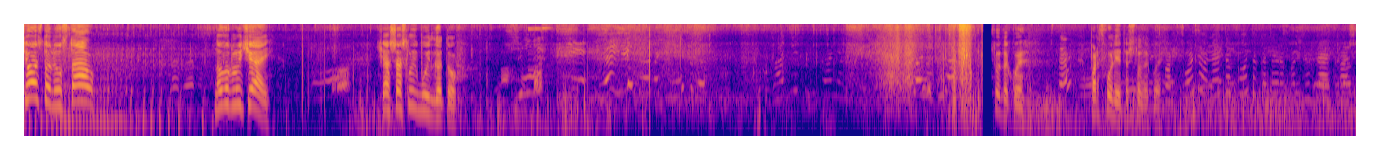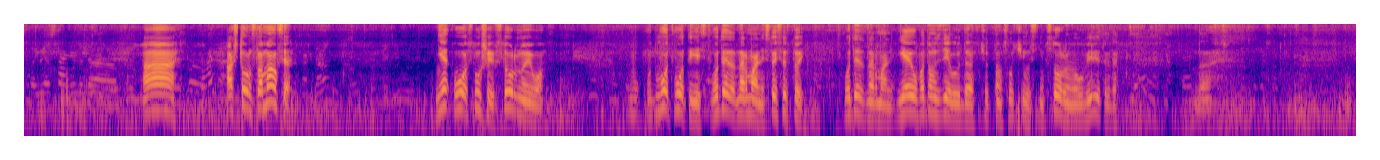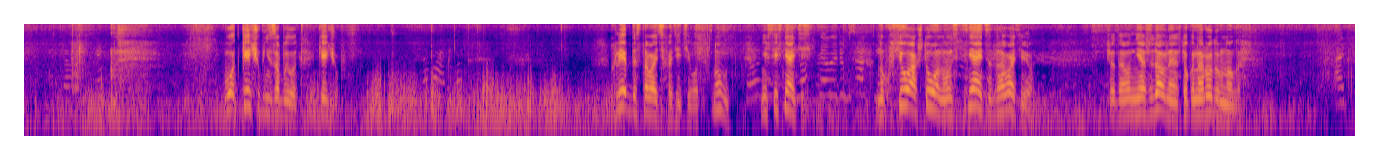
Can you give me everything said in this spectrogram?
все, что ли, устал? Ну, выключай. Сейчас шашлык будет готов. Что такое? Портфолио это что такое? Портфолио, это фото, которое подтверждает ваше подписание. А, а что, он сломался? Нет? О, слушай, в сторону его. Вот, вот, вот есть. Вот этот нормальный. Стой, стой, стой. Вот этот нормальный. Я его потом сделаю, да. Что-то там случилось с ним. В сторону убери тогда. Да. Вот, кетчуп не забыл. Кетчуп. Хлеб доставайте хотите. Вот. Ну, не стесняйтесь. Ну все, а что он? Он стесняется давать ее. Что-то он не ожидал, наверное, столько народу много. А это?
